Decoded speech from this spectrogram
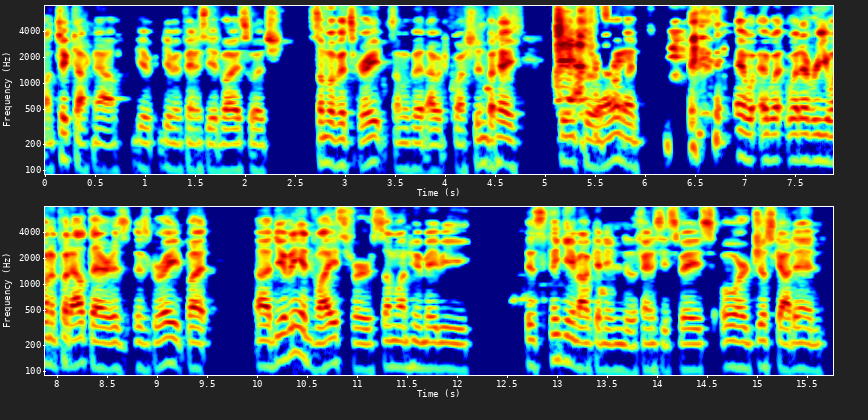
on TikTok now give, giving fantasy advice, which some of it's great, some of it I would question, but hey, yeah, and, and, whatever you want to put out there is, is great. But uh, do you have any advice for someone who maybe is thinking about getting into the fantasy space or just got in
